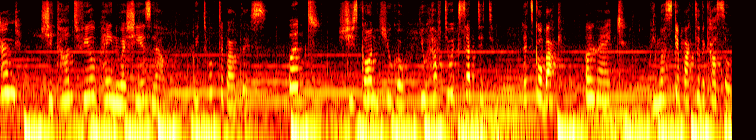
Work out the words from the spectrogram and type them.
and She can't feel pain where she is now. We talked about this. but She's gone, Hugo. You have to accept it. Let's go back. all right. We must get back to the castle.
